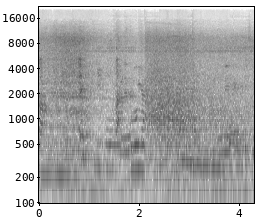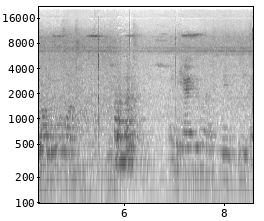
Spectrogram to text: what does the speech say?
กับเอ๊ะมีปูกับอะไรนะปูยาตัวตัวไม่มีแอร์ด้วยนะมีมีแต่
